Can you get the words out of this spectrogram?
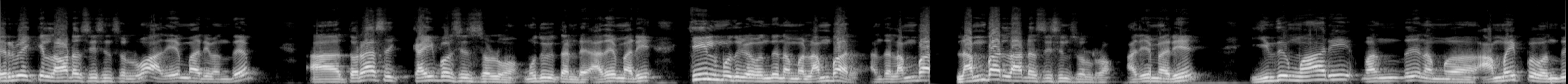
பெர்வைக்கல் ஆடோசிஸ்ன்னு சொல்லுவோம். அதே மாதிரி வந்து தொராசிக் கைபோசிஸ் சொல்லுவோம். முதுகு தண்டு. அதே மாதிரி கீழ் முதுகை வந்து நம்ம லம்பார் அந்த லம்பார் லம்பார் லாடோசிஸ்ன்னு சொல்கிறோம் அதே மாதிரி இது மாதிரி வந்து நம்ம அமைப்பு வந்து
